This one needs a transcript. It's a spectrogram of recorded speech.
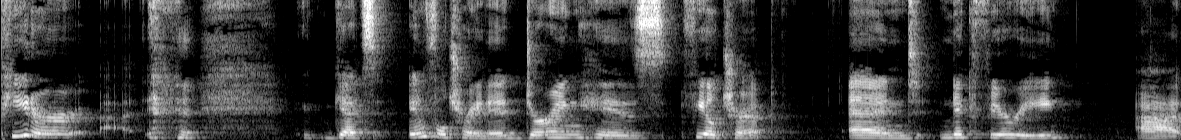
Peter gets infiltrated during his field trip, and Nick Fury, uh,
